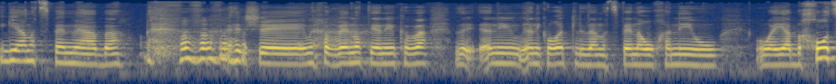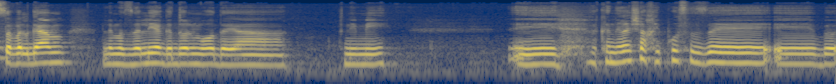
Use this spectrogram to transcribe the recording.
הגיע המצפן מאבא, שמכוון אותי, אני מקווה, זה, אני, אני קוראת לזה המצפן הרוחני, הוא, הוא היה בחוץ, אבל גם למזלי הגדול מאוד היה פנימי. אה, וכנראה שהחיפוש הזה אה,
